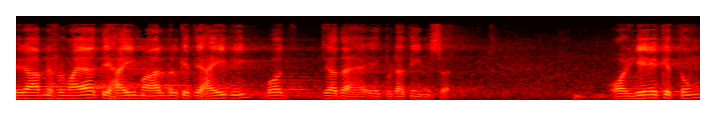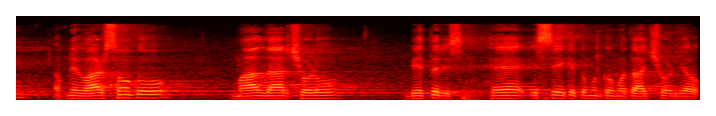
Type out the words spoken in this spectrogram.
پھر آپ نے فرمایا تہائی مال، بلکہ تہائی بھی بہت زیادہ ہے، ایک بٹا تین حصہ۔ اور یہ کہ تم اپنے وارثوں کو مالدار چھوڑو، بہتر اس ہے اس سے کہ تم ان کو محتاج چھوڑ جاؤ۔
